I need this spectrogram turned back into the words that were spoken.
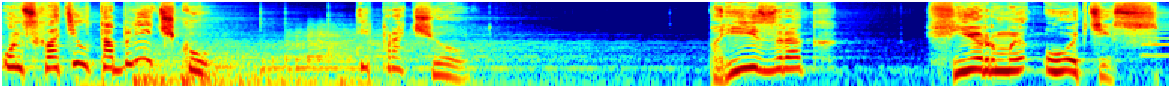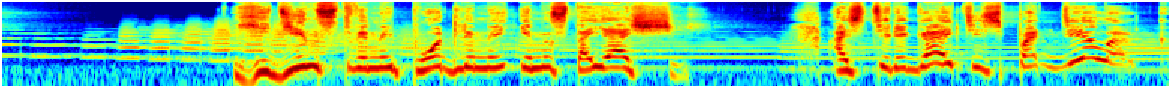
он схватил табличку и прочел. «Призрак фирмы «Отис». Единственный подлинный и настоящий. Остерегайтесь подделок.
